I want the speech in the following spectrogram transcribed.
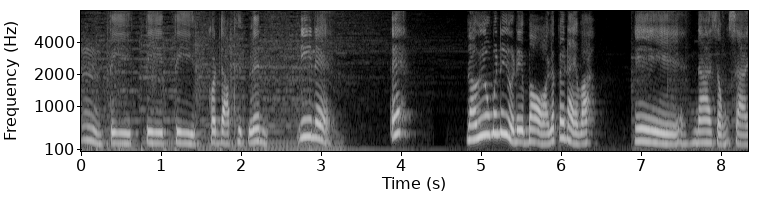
อืม ตี ตี ตี กดดาบถึกเล่น นี่เนี่ยเอ๊ะ ลาวิวไม่ได้อยู่ในบ่อแล้วไปไหนวะ เอ๊ะน่าสงสัย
